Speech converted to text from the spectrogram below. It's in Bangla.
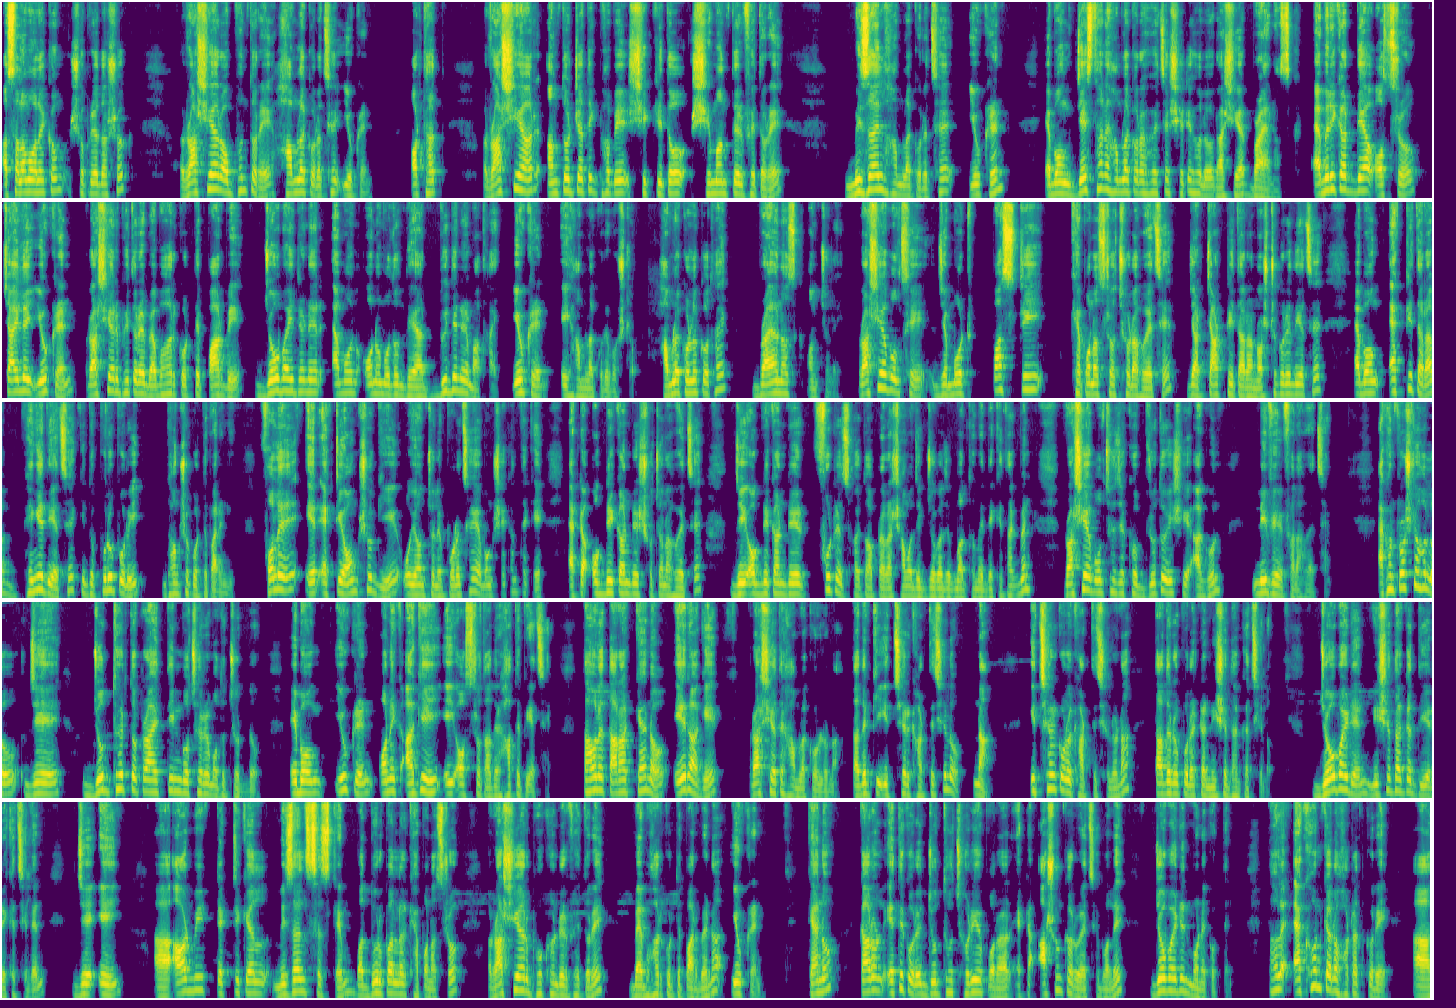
আসসালামু আলাইকুম, সুপ্রিয় দর্শক। রাশিয়ার অভ্যন্তরে হামলা করেছে ইউক্রেন। অর্থাৎ রাশিয়ার আন্তর্জাতিকভাবে স্বীকৃত সীমান্তের ভেতরে মিসাইল হামলা করেছে ইউক্রেন এবং যে স্থানে হামলা করা হয়েছে সেটি হলো রাশিয়ার ব্রায়ানস্ক। আমেরিকার দেয়া অস্ত্র চাইলে ইউক্রেন রাশিয়ার ভিতরে ব্যবহার করতে পারবে জো বাইডেনের এমন অনুমোদন দেওয়ার দুই দিনের মাথায় ইউক্রেন এই হামলা করে বসল। হামলা করল কোথায়? ব্রায়ানস্ক অঞ্চলে। রাশিয়া বলছে যে মোট পাঁচটি ক্ষেপণাস্ত্র ছোড়া হয়েছে, যার চারটি তারা নষ্ট করে দিয়েছে এবং একটি তারা ভেঙে দিয়েছে, কিন্তু পুরোপুরি ধ্বংস করতে পারেনি। ফলে এর একটি অংশ গিয়ে ওই অঞ্চলে পড়েছে এবং সেখান থেকে একটা অগ্নিকাণ্ডের সূচনা হয়েছে। যে অগ্নিকাণ্ডের ফুটেজ হয়তো আপনারা সামাজিক যোগাযোগ মাধ্যমে দেখে থাকবেন। রাশিয়া বলছে যে খুব দ্রুতই সে আগুন নিভিয়ে ফেলা হয়েছে। এখন প্রশ্ন হলো যে যুদ্ধের তো প্রায় তিন বছরের মতো চলল। এবং ইউক্রেন অনেক আগেই এই অস্ত্র তাদের হাতে পেয়েছে। তাহলে তারা কেন এর আগে রাশিয়াতে হামলা করল না? তাদের কি ইচ্ছের ঘাটতি ছিল? না। ইচ্ছের কোনো ঘাটতি ছিল না। তাদের উপর একটা নিষেধাজ্ঞা ছিল। জো বাইডেন নিষেধাজ্ঞা দিয়ে রেখেছিলেন যে এই আর্মি টেকটিক্যাল মিসাইল সিস্টেম বা দূরপাল্লার ক্ষেপণাস্ত্র রাশিয়ার ভূখণ্ডের ভেতরে ব্যবহার করতে পারবে না ইউক্রেন। কেন? কারণ এতে করে যুদ্ধ ছড়িয়ে পড়ার একটা আশঙ্কা রয়েছে বলে জো বাইডেন মনে করতেন। তাহলে এখন কেন হঠাৎ করে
